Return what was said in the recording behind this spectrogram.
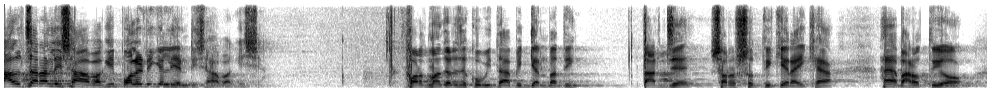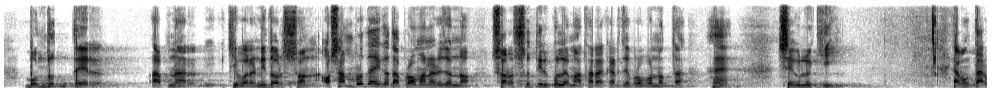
কালচারালি শাহবাগী পলিটিক্যালি অ্যান্টি শাহবাগী সে ফরদ মাজারের যে কবিতা বিজ্ঞানবাদী, তার যে সরস্বতীকে রাইখা হ্যাঁ ভারতীয় বন্ধুত্বের আপনার কি বলে, নিদর্শন, অসাম্প্রদায়িকতা প্রমাণের জন্য সরস্বতীর কোলে মাথা রাখার যে প্রবণতা হ্যাঁ সেগুলো কি? এবং তার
